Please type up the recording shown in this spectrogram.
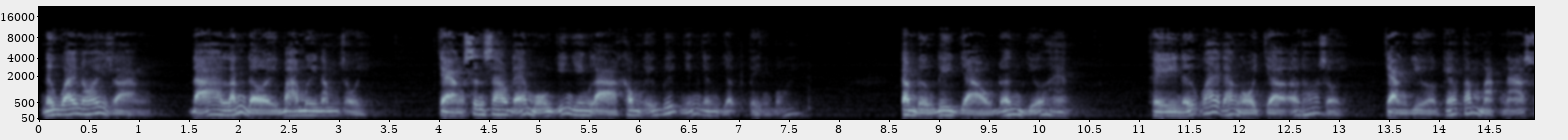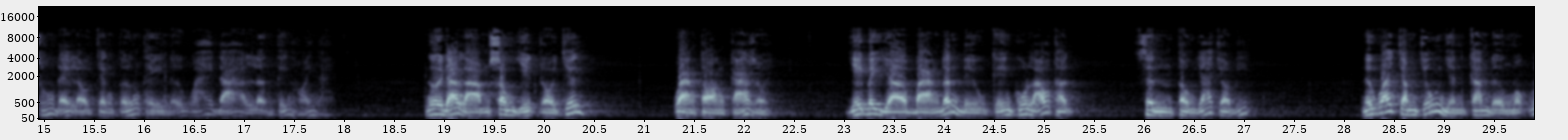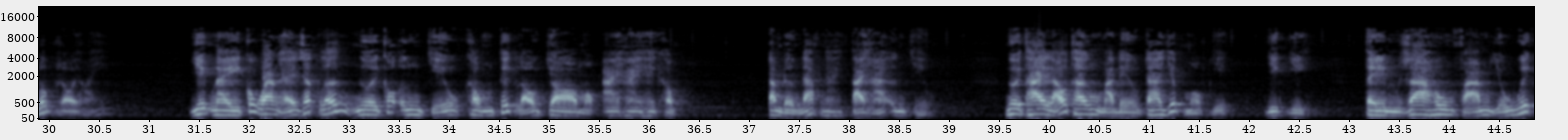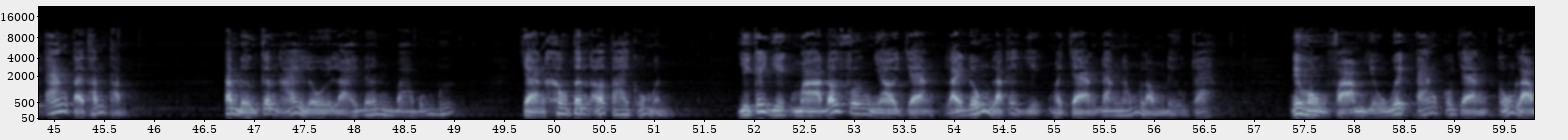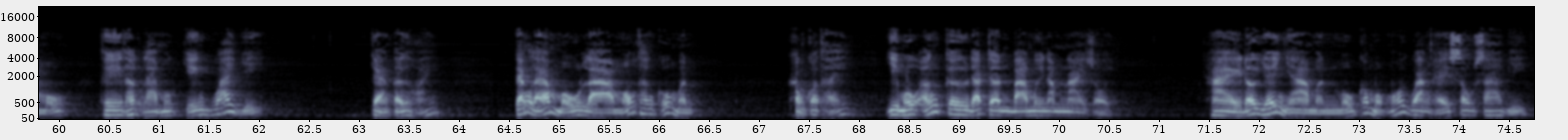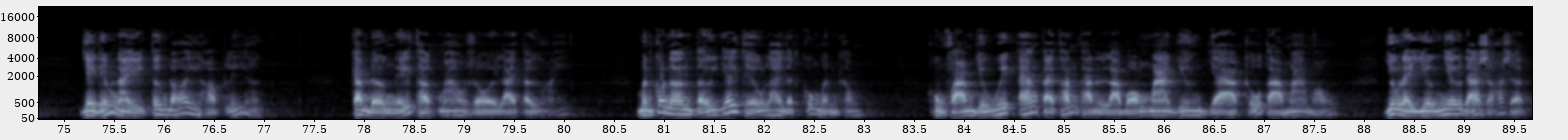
Nữ quái nói rằng đã lánh đời ba mươi năm rồi. Chàng sinh sao đẻ muộn dĩ nhiên là không hiểu biết những nhân vật tiền bối. Trăm đường đi vào đến giữa hang, thì nữ quái đã ngồi chờ ở đó rồi. Chàng vừa kéo tấm mặt nạ xuống để lộ chân tướng thì nữ quái đã lên tiếng hỏi ngài. Ngươi đã làm xong việc rồi chứ? Hoàn toàn cả rồi. Vậy bây giờ bàn đến điều kiện của lão thần, Xin tôn giá cho biết. Nữ quái chăm chú nhìn cam đường một lúc rồi hỏi. Việc này có quan hệ rất lớn, người có ưng chịu không tiết lộ cho một ai hay hay không? Tam đường đáp ngay, tại hạ ưng chịu. Người thay lão thân mà điều tra giúp một việc. Việc gì? Tìm ra hung phạm vụ quyết án tại Thánh Thành. tam đường kinh hãi lùi lại đến ba bốn bước. Chàng không tin ở tay của mình. Vì cái việc mà đối phương nhờ chàng lại đúng là cái việc mà chàng đang nóng lòng điều tra. Nếu hùng phạm vụ quyết án của chàng cũng là mụ, thì thật là một chuyện quái dị. Chàng tự hỏi, chẳng lẽ mụ là mẫu thân của mình? Không có thể, vì mụ ẩn cư đã trên ba mươi năm nay rồi. Hai đối với nhà mình mụ có một mối quan hệ sâu xa gì? Về điểm này tương đối hợp lý hơn. Cam đường nghĩ thật mau rồi lại tự hỏi. Mình có nên tự giới thiệu lai lịch của mình không? Hùng phạm vụ quyết án tại Thánh Thành là bọn ma dương và cửu tà ma mẫu. Vụ này dường như đã rõ rệt,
